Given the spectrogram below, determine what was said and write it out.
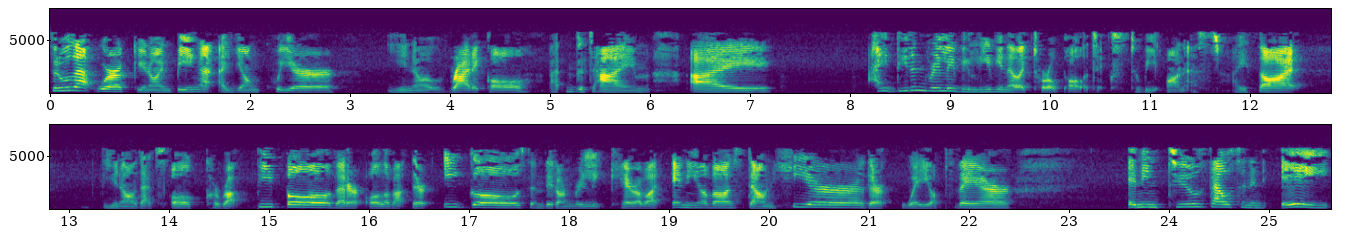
through that work, you know, and being a, a young queer, you know, radical at the time, I I didn't really believe in electoral politics, to be honest. I thought, you know, that's all corrupt people that are all about their egos and they don't really care about any of us down here. They're way up there. And in 2008,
